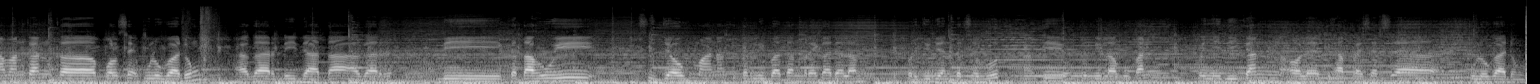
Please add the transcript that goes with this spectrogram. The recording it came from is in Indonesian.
amankan ke Polsek Pulau Gadung agar didata, agar diketahui sejauh mana keterlibatan mereka dalam perjudian tersebut. Nanti untuk dilakukan penyidikan oleh pihak reserse Pulau Gadung.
